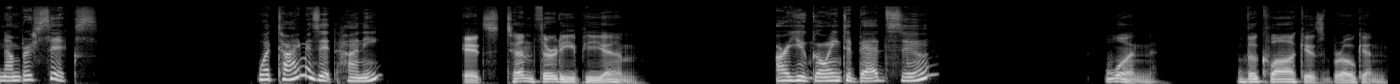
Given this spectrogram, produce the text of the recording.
Number 6. What time is it, honey? It's 10:30 p.m. Are you going to bed soon? 1. The clock is broken.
